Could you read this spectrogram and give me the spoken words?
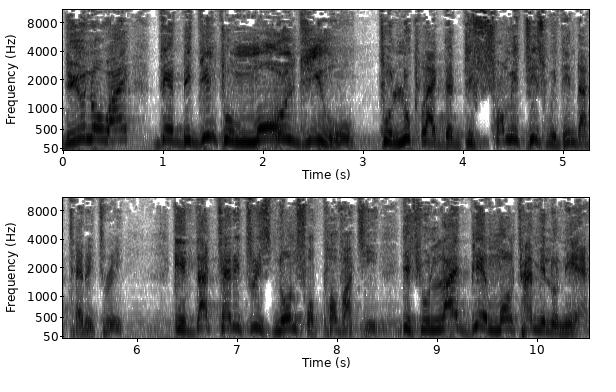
Do you know why? They begin to mold you to look like the deformities within that territory. If that territory is known for poverty, if you like be a multimillionaire,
